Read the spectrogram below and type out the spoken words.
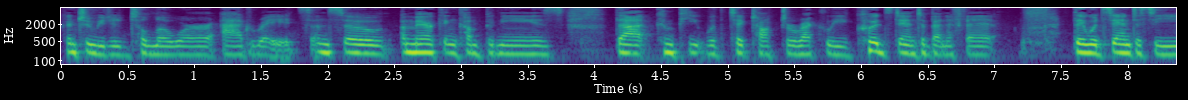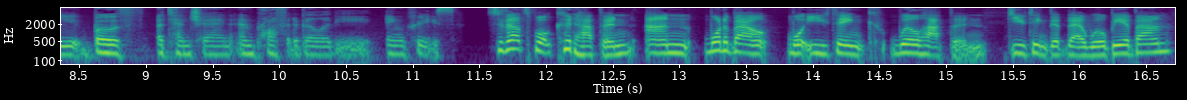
contributed to lower ad rates. And so American companies that compete with TikTok directly could stand to benefit. They would stand to see both attention and profitability increase. So that's what could happen. And what about what you think will happen? Do you think that there will be a ban?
